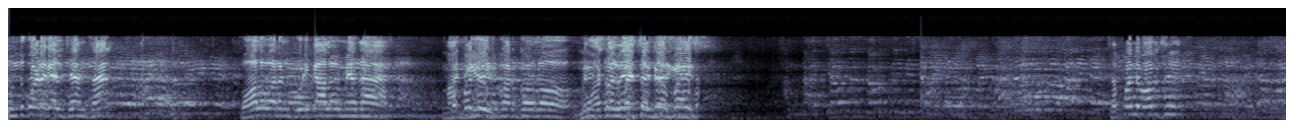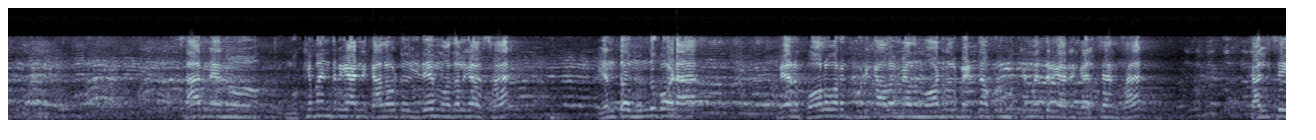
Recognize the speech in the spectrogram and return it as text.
ముందు కూడా కలిశాను సార్. పోలవరం కుడికాలం మీద మా. నియోజకవర్గంలో. చెప్పండి వంశీ. సార్ నేను ముఖ్యమంత్రి గారిని కలవటం ఇదే మొదలు కాదు సార్. ఎంతో ముందు కూడా నేను పోలవరం కుడికాలం మీద మోటార్లు పెట్టినప్పుడు ముఖ్యమంత్రి గారిని కలిశాను సార్. కలిసి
